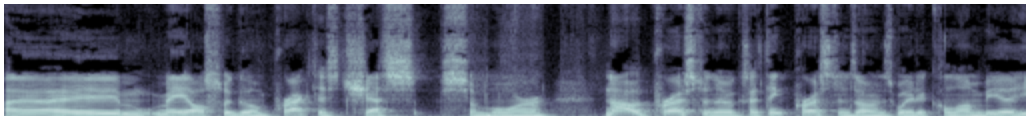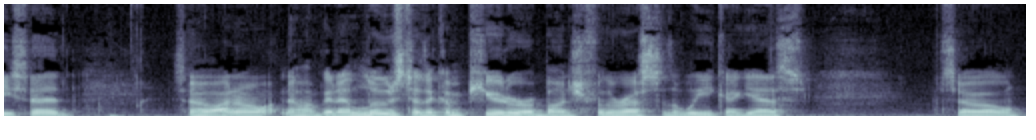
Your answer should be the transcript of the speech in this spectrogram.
I may also go and practice chess some more. Not with Preston though, because I think Preston's on his way to Columbia. He said, so I don't know. I'm gonna lose to the computer a bunch for the rest of the week, I guess. So,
